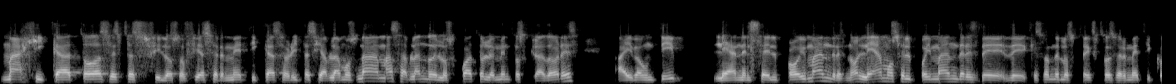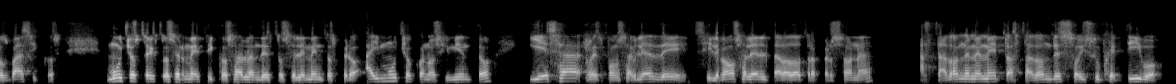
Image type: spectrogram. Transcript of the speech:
mágica, todas estas filosofías herméticas. Ahorita si hablamos nada más hablando de los cuatro elementos creadores, ahí va un tip, lean el, el Poimandres, ¿no? Leamos el Poimandres de, de, que son de los textos herméticos básicos. Muchos textos herméticos hablan de estos elementos, pero hay mucho conocimiento y esa responsabilidad de, si le vamos a leer el tarot a otra persona, hasta dónde me meto, hasta dónde soy subjetivo,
